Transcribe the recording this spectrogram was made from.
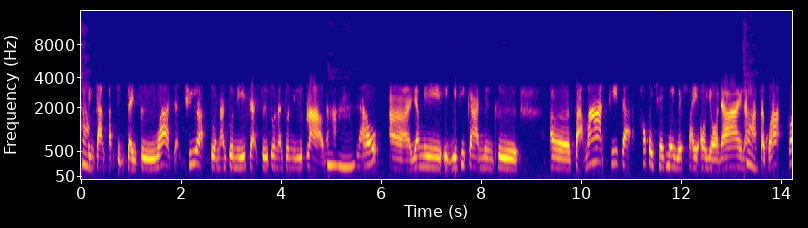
ค่ะเป็นการตัดสินใจซื้อว่าจะเชื่อตัวนั้นตัวนี้จะซื้อตัวนั้นตัวนี้หรือเปล่านะคะอืมแล้วอ่ายังมีอีกวิธีการหนึ่งคือเอ่อ สามารถที่จะเข้าไปเช็คในเว็บไซต์ออยได้นะคะค่ะแต่ว่าก็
